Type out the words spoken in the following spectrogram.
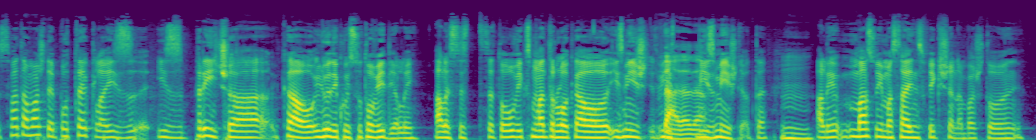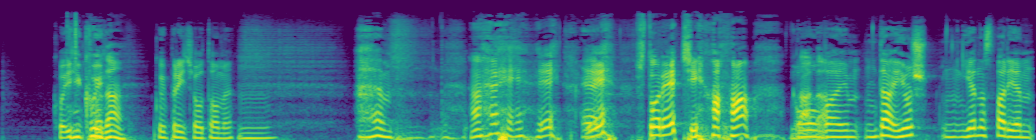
sva ta mašta je potekla iz, iz priča kao ljudi koji su to vidjeli, ali se, se to uvijek smatralo kao izmiš, vi, Da, da, da. vi izmišljate. Mm. Ali masu ima science fictiona baš to koji, Pa koji, da. koji priča o tome. Mm. Ehm, A, e, e, e, što reći? Da, da. ovaj, da, i još jedna stvar je,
